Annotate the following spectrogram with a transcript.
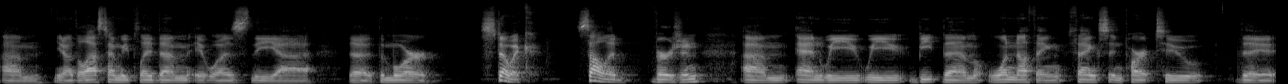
Um, you know, the last time we played them, it was the uh, the the more stoic, solid version, um, and we we beat them one nothing, thanks in part to the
